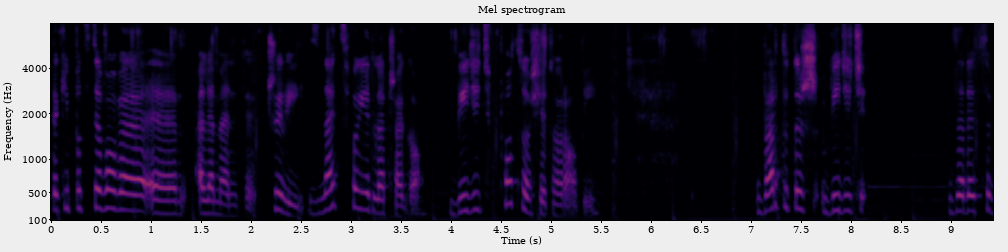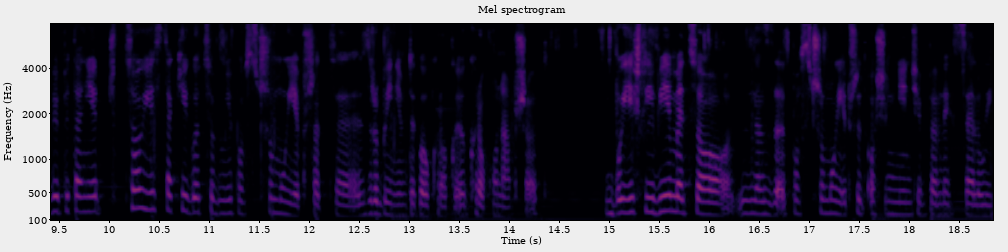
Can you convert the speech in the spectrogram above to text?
takie podstawowe e, elementy, czyli znać swoje dlaczego, wiedzieć po co się to robi. Warto też wiedzieć, zadać sobie pytanie, co jest takiego, co mnie powstrzymuje przed e, zrobieniem tego kroku, kroku naprzód. Bo jeśli wiemy, co nas powstrzymuje przed osiągnięciem pewnych celów, i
